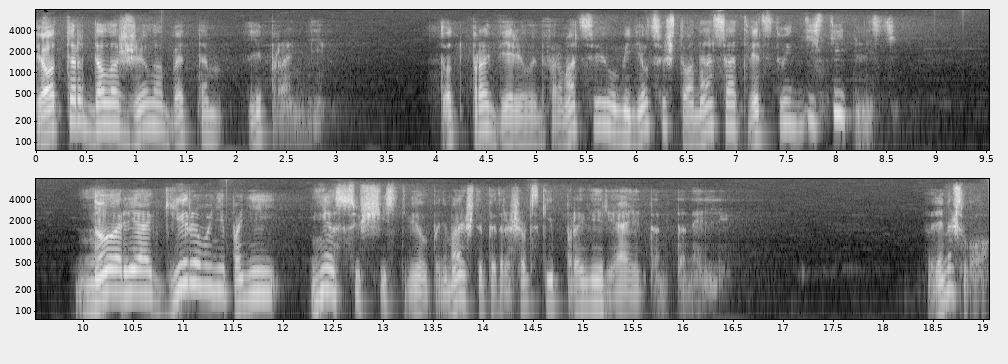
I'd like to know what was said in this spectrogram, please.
Петр доложил об этом Лепранди. Тот проверил информацию и убедился, что она соответствует действительности. Но реагирование по ней не осуществил, понимая, что Петрашевский проверяет Антонелли. Время шло.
